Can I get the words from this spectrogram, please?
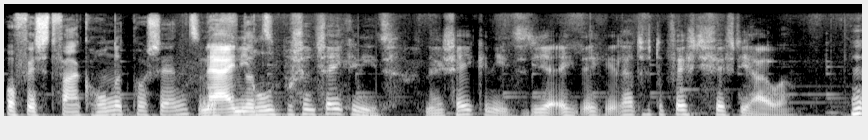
Of is het vaak 100%? Nee, niet dat- 100% zeker niet. Nee, zeker niet. Ik, ik, laten we het op 50-50 houden. Hm.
